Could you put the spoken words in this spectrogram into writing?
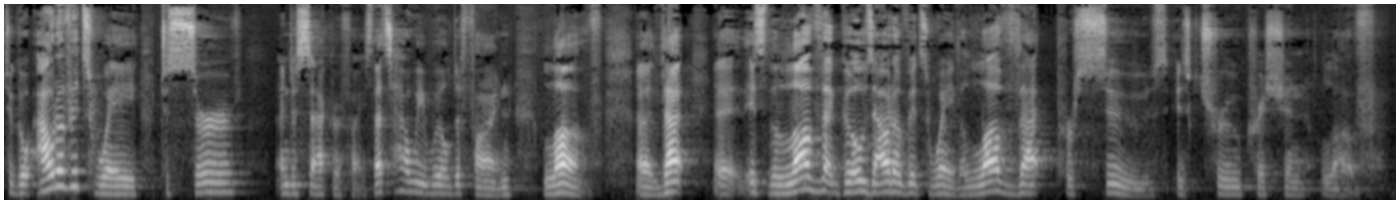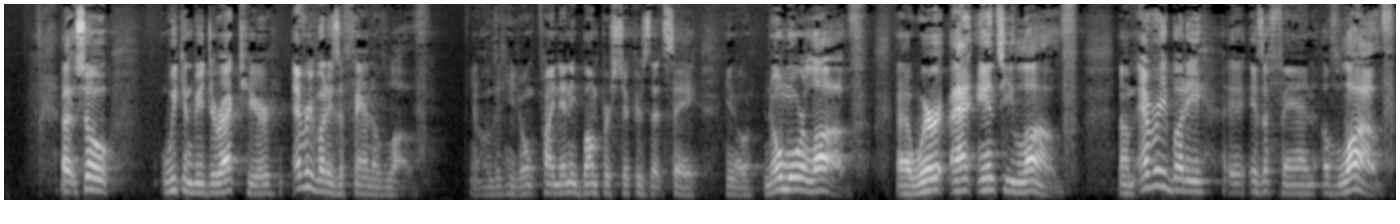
to go out of its way to serve and to sacrifice. That's how we will define love. Uh, that uh, it's the love that goes out of its way, the love that pursues is true Christian love. Uh, so we can be direct here. Everybody's a fan of love. You know, you don't find any bumper stickers that say, you know, no more love. Uh, we're anti-love. Um, everybody is a fan of love.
